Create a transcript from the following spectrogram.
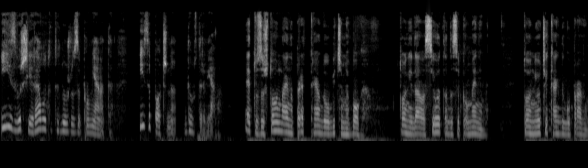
и извърши работата нужно за промяната и започна да оздравява. Ето защо най-напред трябва да обичаме Бога. Той ни дава силата да се променяме. Той ни учи как да го правим.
